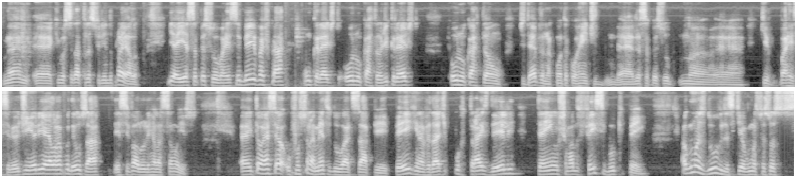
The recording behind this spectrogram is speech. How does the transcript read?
né, é, que você está transferindo para ela. E aí essa pessoa vai receber e vai ficar um crédito ou no cartão de crédito ou no cartão de débito, na conta corrente é, dessa pessoa na, é, que vai receber o dinheiro e ela vai poder usar esse valor em relação a isso. É, então, esse é o funcionamento do WhatsApp Pay, que na verdade por trás dele tem o chamado Facebook Pay. Algumas dúvidas que algumas pessoas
